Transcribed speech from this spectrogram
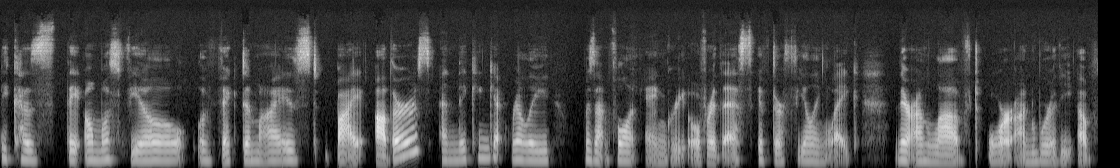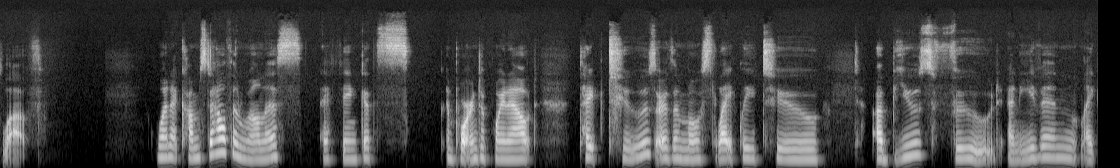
because they almost feel victimized by others and they can get really resentful and angry over this if they're feeling like they're unloved or unworthy of love. When it comes to health and wellness, I think it's important to point out Type 2s are the most likely to abuse food and even like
